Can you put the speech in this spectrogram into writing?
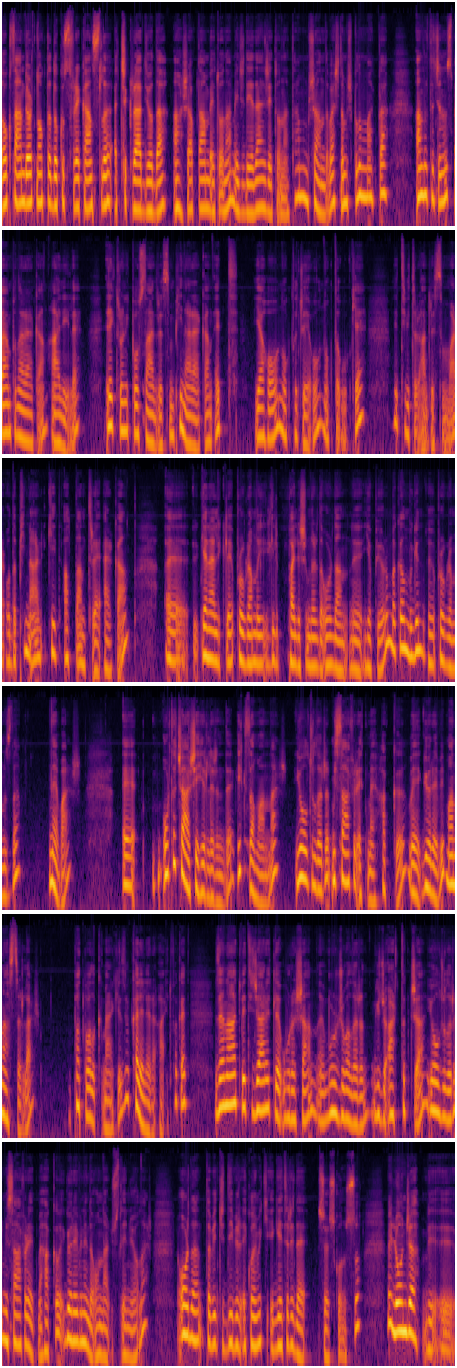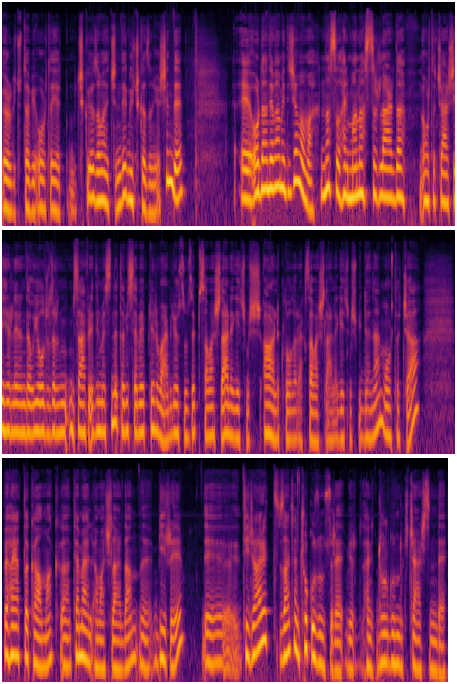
94.9 frekanslı açık radyoda ahşaptan betona, mecidiyeden jetona tam şu anda başlamış bulunmakta. Anlatıcınız ben Pınar Erkan haliyle. Elektronik posta adresim pinarerkan.yahoo.co.uk ve Twitter adresim var. O da pinar 2 alttan tre erkan. Ee, genellikle programla ilgili paylaşımları da oradan e, yapıyorum. Bakalım bugün e, programımızda ne var? E, Orta Çağ şehirlerinde ilk zamanlar yolcuları misafir etme hakkı ve görevi manastırlar, patvalık merkezi kalelere ait. Fakat zanaat ve ticaretle uğraşan e, burcuvaların gücü arttıkça yolcuları misafir etme hakkı ve görevini de onlar üstleniyorlar. Orada tabii ciddi bir ekonomik getiri de söz konusu ve lonca bir e, örgütü tabii ortaya çıkıyor zaman içinde güç kazanıyor. Şimdi e, oradan devam edeceğim ama nasıl hani manastırlarda ortaçağ şehirlerinde o yolcuların misafir edilmesinde tabii sebepleri var. Biliyorsunuz hep savaşlarla geçmiş ağırlıklı olarak savaşlarla geçmiş bir dönem ortaçağ ve hayatta kalmak e, temel amaçlardan e, biri. E, ticaret zaten çok uzun süre bir hani durgunluk içerisinde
